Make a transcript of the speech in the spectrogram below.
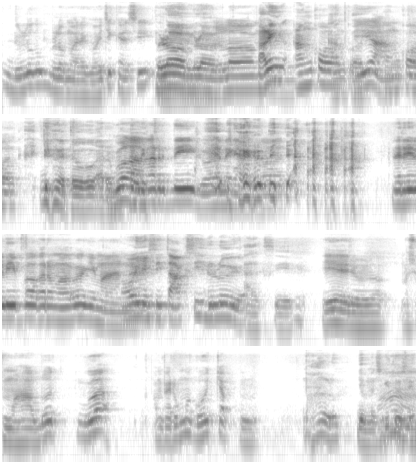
dulu belum ada Gojek gak sih? Belum, belum. Belum. Paling angkot. Iya, angkot. dia nggak tahu arah Gue gak ngerti, gue naik angkot. Dari Lipo ke rumah gue gimana? Oh iya si taksi dulu ya. aksi Iya dulu, masih mahal banget. Gue sampai rumah gocap dulu. malu zaman segitu sih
